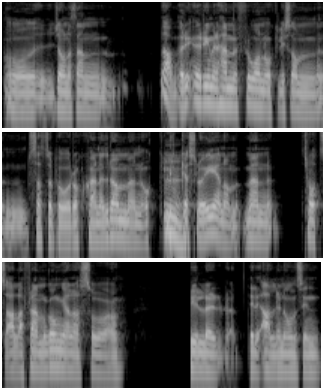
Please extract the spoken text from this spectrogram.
Och Jonathan ja, ry- rymmer hemifrån och liksom mm, satsar på rockstjärnedrömmen och Mm. lyckas slå igenom. Men trots alla framgångarna så fyller det aldrig någonsin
